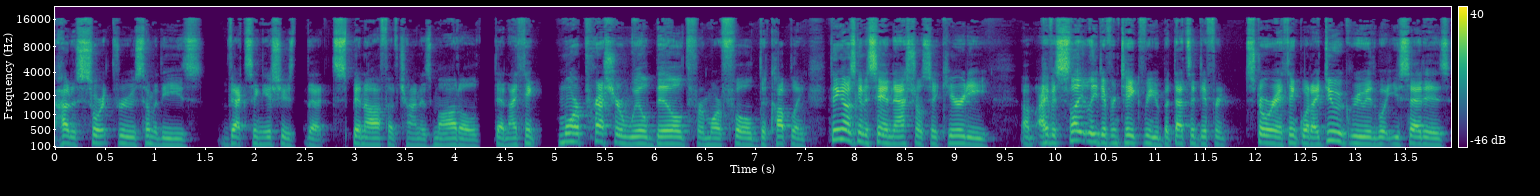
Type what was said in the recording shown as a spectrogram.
how to sort through some of these vexing issues that spin off of China's model, then I think more pressure will build for more full decoupling. The thing I was going to say on national security um, I have a slightly different take from you, but that's a different story. I think what I do agree with what you said is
